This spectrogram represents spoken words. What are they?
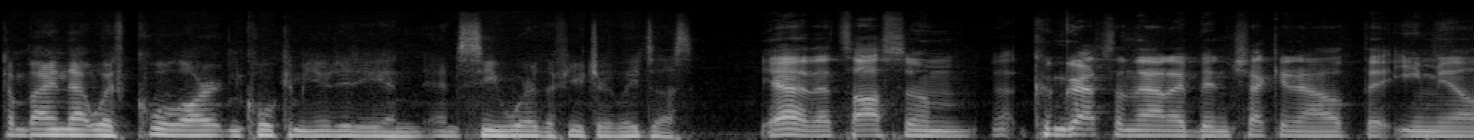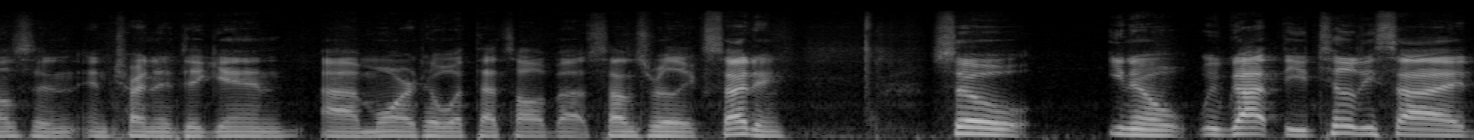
combine that with cool art and cool community and, and see where the future leads us yeah that's awesome congrats on that i've been checking out the emails and, and trying to dig in uh, more to what that's all about sounds really exciting so you know we've got the utility side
